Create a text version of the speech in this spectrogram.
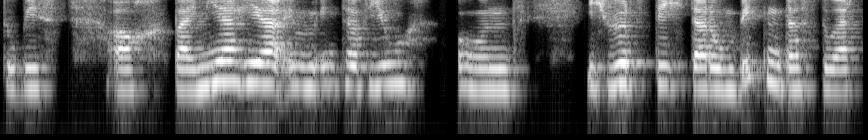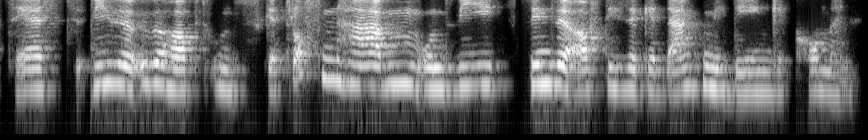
du bist auch bei mir hier im Interview und ich würde dich darum bitten, dass du erzählst, wie wir überhaupt uns getroffen haben und wie sind wir auf diese Gedankenideen gekommen.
